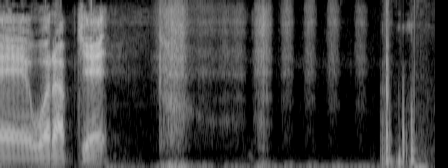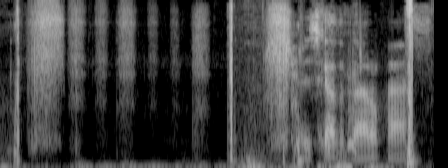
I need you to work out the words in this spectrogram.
Hey, what up, Jet? I just got the battle pass.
